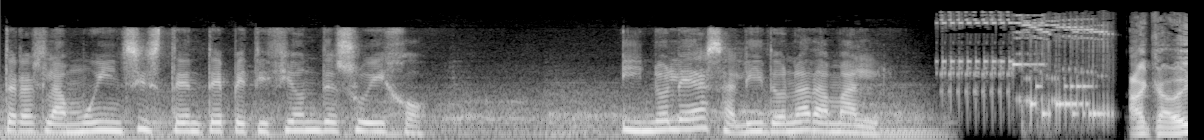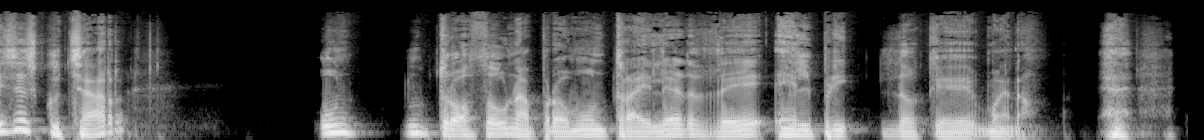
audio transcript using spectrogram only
tras la muy insistente petición de su hijo. Y no le ha salido nada mal. Acabáis de escuchar un, trozo, una promo, un tráiler de el, lo que, bueno,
